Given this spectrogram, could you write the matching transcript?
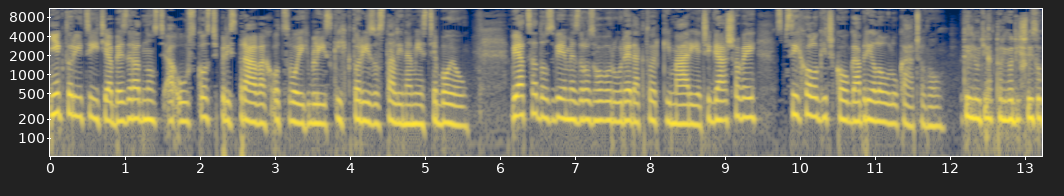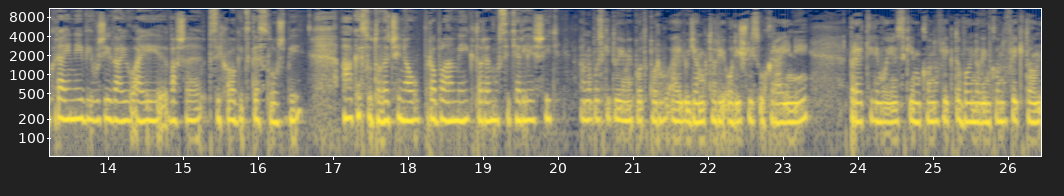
Niektorí cítia bezradnosť a úzkosť pri správach od svojich blízkych, ktorí zostali na mieste bojov. Viac sa dozvieme z rozhovoru redaktorky Márie Čigášovej s psychologičkou Gabrielou Lukáčovou tí ľudia, ktorí odišli z Ukrajiny, využívajú aj vaše psychologické služby? A aké sú to väčšinou problémy, ktoré musíte riešiť? Áno, poskytujeme podporu aj ľuďom, ktorí odišli z Ukrajiny pred tým vojenským konfliktom, vojnovým konfliktom.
